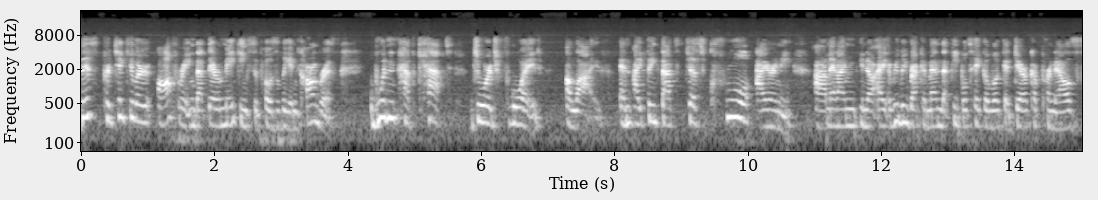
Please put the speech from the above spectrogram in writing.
this particular offering that they're making supposedly in Congress wouldn't have kept George Floyd alive and I think that's just cruel irony. Um, and I'm, you know, I really recommend that people take a look at Derecka Purnell's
